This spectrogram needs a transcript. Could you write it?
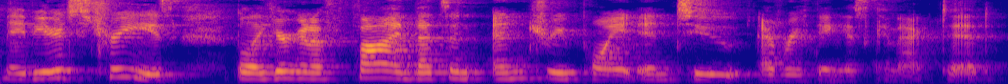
maybe it's trees, but like you're going to find that's an entry point into everything is connected.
